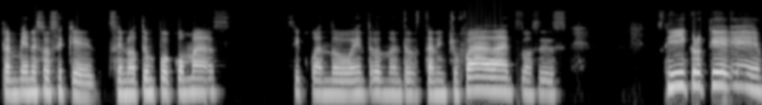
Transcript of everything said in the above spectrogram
también eso hace que se note un poco más si cuando entras no entras tan enchufada, entonces Sí, creo que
